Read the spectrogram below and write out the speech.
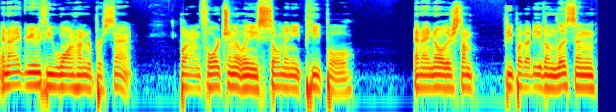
And I agree with you 100%. But unfortunately, so many people, and I know there's some people that even listen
